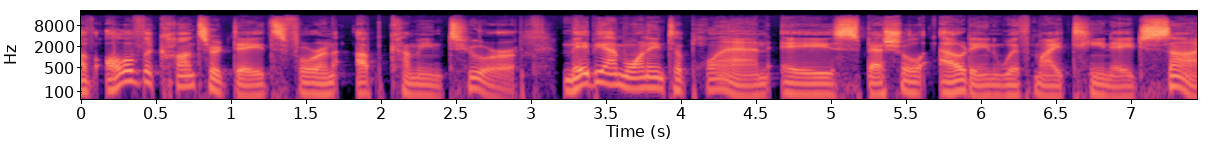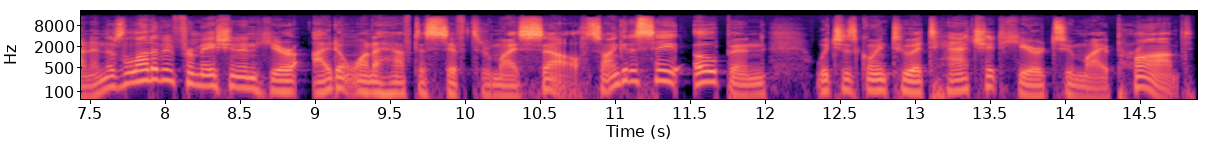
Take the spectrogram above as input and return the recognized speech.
of all of the concert dates for an upcoming tour. Maybe I'm wanting to plan a special outing with my teenage son. And there's a lot of information in here I don't want to have to sift through myself. So I'm going to say open, which is going to attach it here to my prompt.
